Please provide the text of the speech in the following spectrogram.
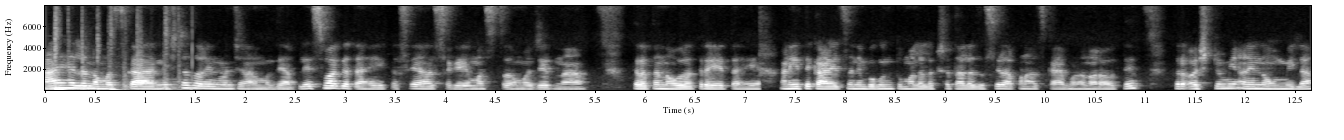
हाय हॅलो नमस्कार. निष्ठा ऑल चॅनलमध्ये आपले स्वागत आहे. कसे आहात सगळे? मस्त मजेत ना? तर आता नवरात्र येत आहे आणि इथे काळे चणे बघून तुम्हाला लक्षात आलंच असेल आपण आज काय बनवणार आहोत ते. तर अष्टमी आणि नवमीला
